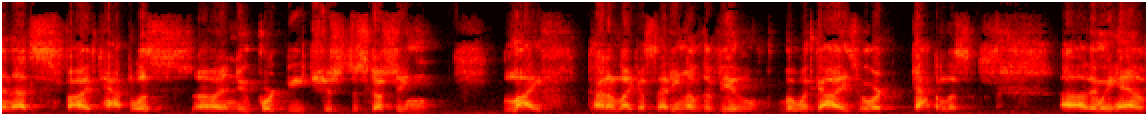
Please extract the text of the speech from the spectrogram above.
and that's five capitalists uh, in Newport Beach just discussing life, kind of like a setting of The View, but with guys who are capitalists. Uh, then we have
